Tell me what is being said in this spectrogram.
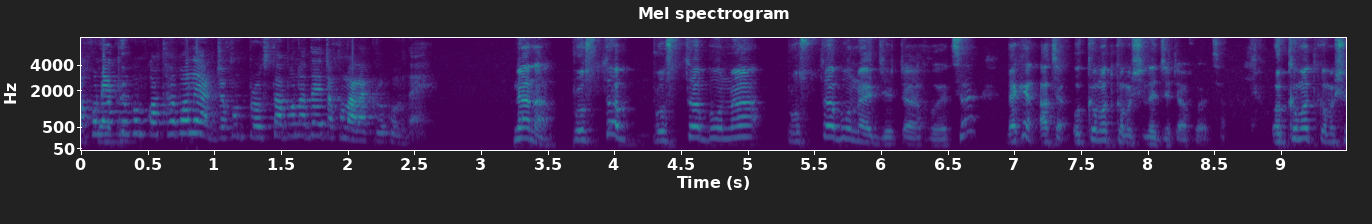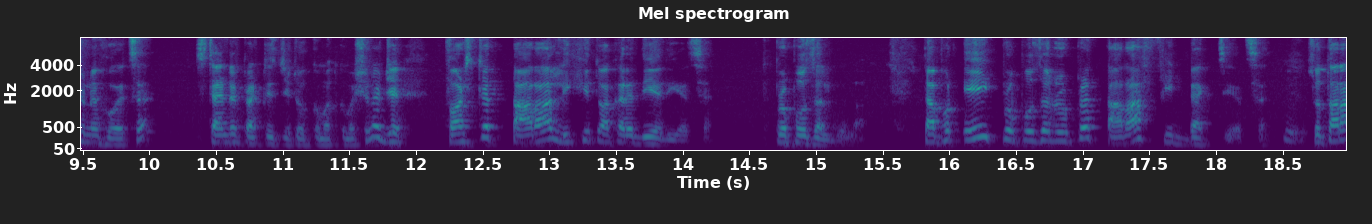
তখন একরকম কথা বলে আর যখন প্রস্তাবনা দেয় তখন আর রকম দেয়। না না প্রস্তাব প্রস্তাবনা প্রস্তাবনায় যেটা হয়েছে দেখেন আচ্ছা ঐক্যমত কমিশনে যেটা হয়েছে ঐক্যমত কমিশনে হয়েছে স্ট্যান্ডার্ড প্র্যাকটিস যেটা ঐক্যমত কমিশনের যে ফার্স্টে তারা লিখিত আকারে দিয়ে দিয়েছে প্রপোজালগুলা। তারপর এই প্রপোজালের উপরে তারা ফিডব্যাক চেয়েছে। তো তারা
